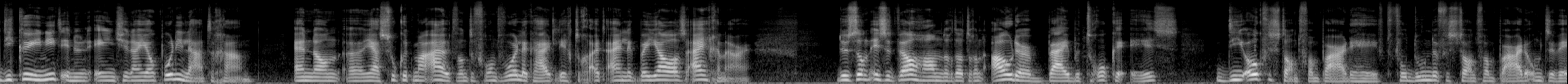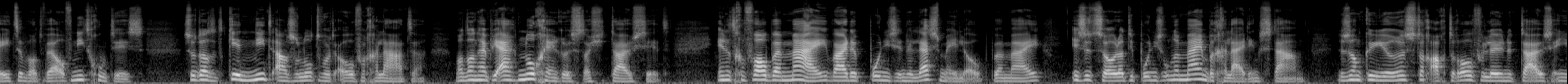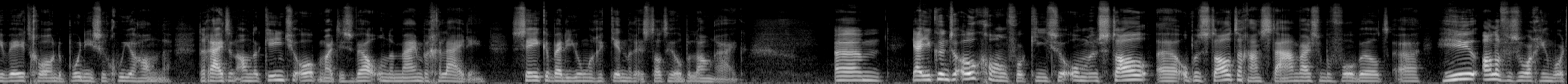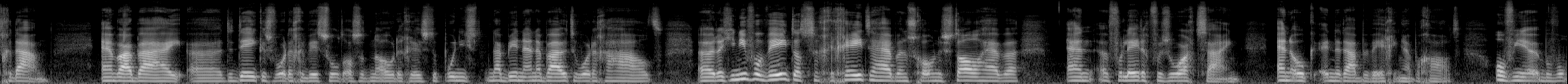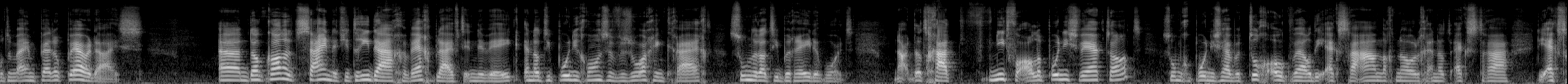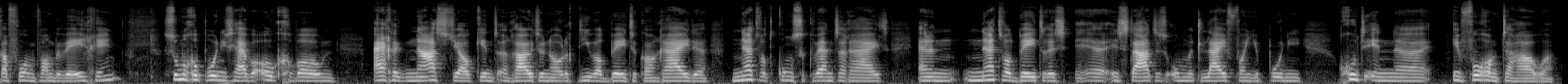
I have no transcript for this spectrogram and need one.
die kun je niet in hun eentje naar jouw pony laten gaan. En dan, uh, ja, zoek het maar uit, want de verantwoordelijkheid ligt toch uiteindelijk bij jou als eigenaar. Dus dan is het wel handig dat er een ouder bij betrokken is. Die ook verstand van paarden heeft. Voldoende verstand van paarden om te weten wat wel of niet goed is. Zodat het kind niet aan zijn lot wordt overgelaten. Want dan heb je eigenlijk nog geen rust als je thuis zit. In het geval bij mij, waar de ponies in de les meelopen bij mij, is het zo dat die ponies onder mijn begeleiding staan. Dus dan kun je rustig achteroverleunen thuis en je weet gewoon, de pony is in goede handen. Er rijdt een ander kindje op, maar het is wel onder mijn begeleiding. Zeker bij de jongere kinderen is dat heel belangrijk. Um, ja, je kunt er ook gewoon voor kiezen om een stal, uh, op een stal te gaan staan waar ze bijvoorbeeld uh, heel alle verzorging wordt gedaan. En waarbij uh, de dekens worden gewisseld als het nodig is. De ponies naar binnen en naar buiten worden gehaald. Uh, dat je in ieder geval weet dat ze gegeten hebben, een schone stal hebben. En uh, volledig verzorgd zijn. En ook inderdaad beweging hebben gehad. Of je bijvoorbeeld bij een Paddock Paradise. Uh, dan kan het zijn dat je drie dagen wegblijft in de week. En dat die pony gewoon zijn verzorging krijgt zonder dat hij bereden wordt. Nou, dat gaat niet voor alle ponies werkt dat. Sommige ponies hebben toch ook wel die extra aandacht nodig en dat extra, die extra vorm van beweging. Sommige ponies hebben ook gewoon eigenlijk naast jouw kind een ruiter nodig die wat beter kan rijden, net wat consequenter rijdt en net wat beter is, uh, in staat is om het lijf van je pony goed in, uh, in vorm te houden.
